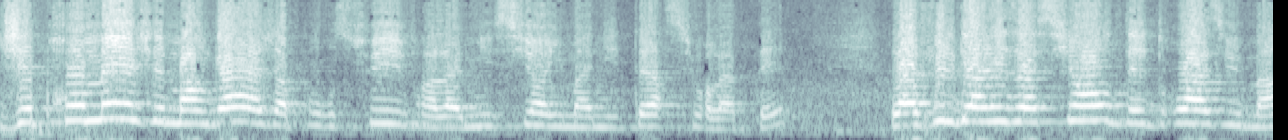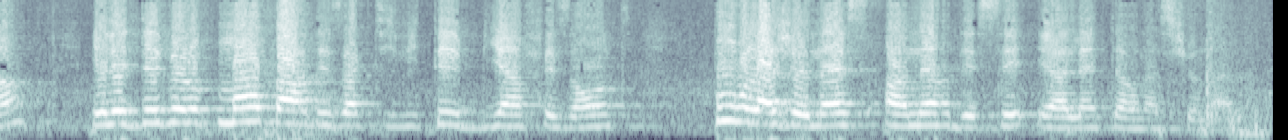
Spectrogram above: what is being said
Je promets, je m'engage à poursuivre la mission humanitaire sur la paix, la vulgarisation des droits humains et le développement par des activités bienfaisantes pour la jeunesse en RDC et à l'international.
